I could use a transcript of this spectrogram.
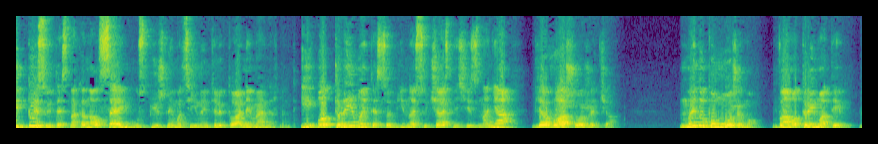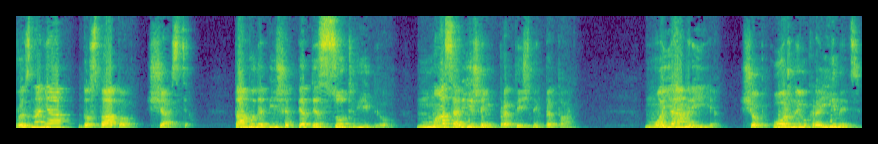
Підписуйтесь на канал Сейм Успішний емоційно-інтелектуальний менеджмент і отримуйте собі найсучасніші знання для вашого життя. Ми допоможемо вам отримати визнання, достаток, щастя. Там буде більше 500 відео, маса рішень практичних питань. Моя мрія, щоб кожен українець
